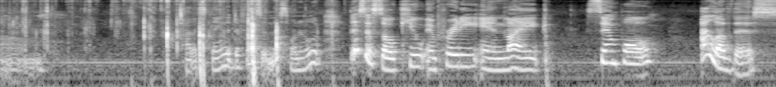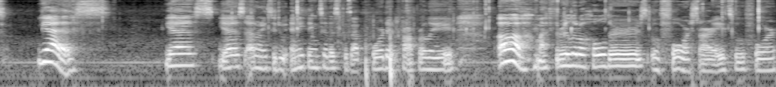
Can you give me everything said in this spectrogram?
Um, I'll explain the difference in this one in a little this is so cute and pretty and like simple. I love this. Yes. Yes yes. I don't need to do anything to this because I poured it properly Oh, my three little holders. Oh, four, sorry. Two, four.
